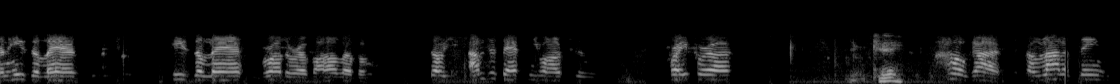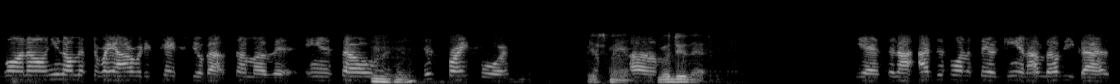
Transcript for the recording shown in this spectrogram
and he's the last. He's the last brother of all of them. So I'm just asking you all to pray for us. Okay. Oh God, a lot of things going on. You know, Mr. Ray, I already texted you about some of it, and so Mhm. just pray for us. Yes, ma'am. Um, we'll do that. Yes, and I, I just want to say again, I love you guys.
